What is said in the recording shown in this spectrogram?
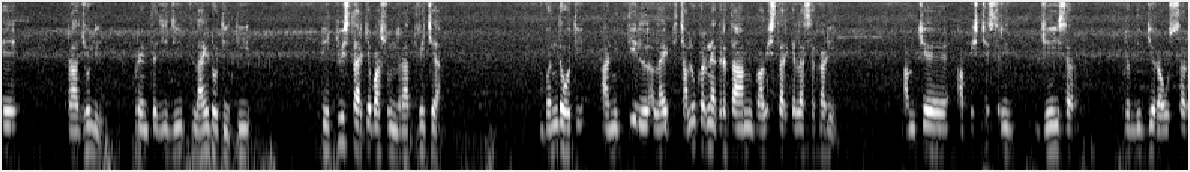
ते राजोलीपर्यंतची जी लाइट होती ती एकवीस तारखेपासून रात्रीच्या बंद होती आणि ती लाइट चालू करण्याकरिता आम्ही बावीस तारखेला सकाळी आमचे ऑफिसचे Shri J E sir Pradeepji Raut sir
